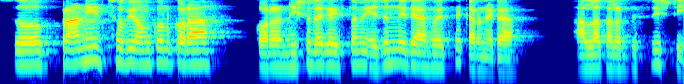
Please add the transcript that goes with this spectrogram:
সো প্রাণীর ছবি অঙ্কন করা, করার নিষেধাজ্ঞা ইসলামে এজন্যই দেয়া হয়েছে, কারণ এটা আল্লাহ তালার যে সৃষ্টি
